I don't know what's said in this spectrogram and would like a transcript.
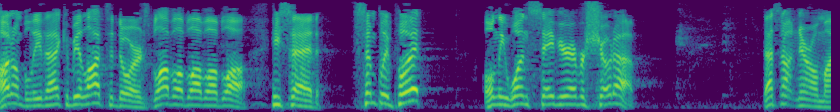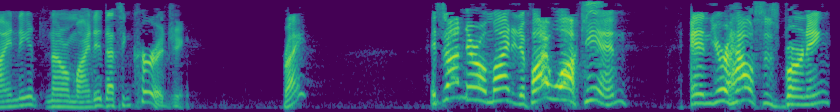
I don't believe that. It could be lots of doors. Blah, blah, blah, blah, blah. He said, simply put, only one Savior ever showed up. That's not narrow minded, narrow minded. That's encouraging. Right? It's not narrow minded. If I walk in and your house is burning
